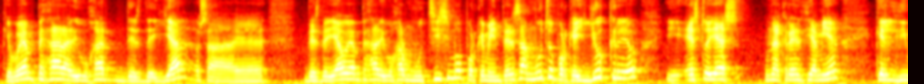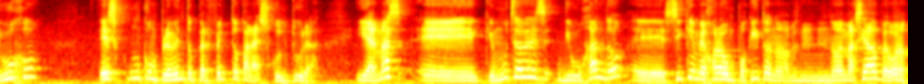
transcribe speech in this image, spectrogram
que voy a empezar a dibujar desde ya, o sea... Eh, desde ya voy a empezar a dibujar muchísimo porque me interesa mucho, porque yo creo, y esto ya es una creencia mía, que el dibujo es un complemento perfecto para la escultura. Y además, eh, que muchas veces dibujando, eh, sí que he mejorado un poquito, no, demasiado, pero bueno,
